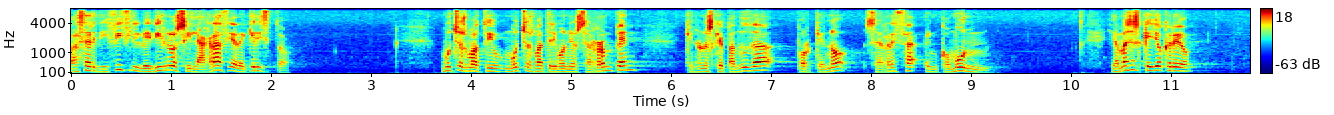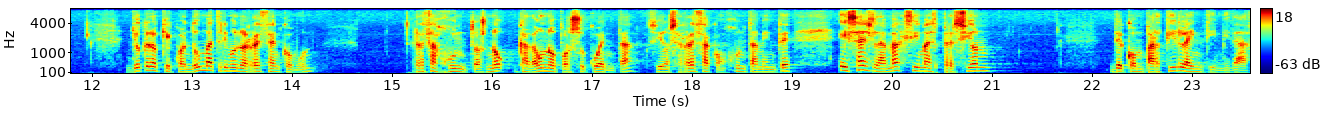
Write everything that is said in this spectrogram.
va a ser difícil vivirlos sin la gracia de Cristo. Muchos, muchos matrimonios se rompen, que no nos quepa duda, porque no se reza en común. Y además es que yo creo yo creo que cuando un matrimonio reza en común, reza juntos, no cada uno por su cuenta, sino se reza conjuntamente, esa es la máxima expresión de compartir la intimidad.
